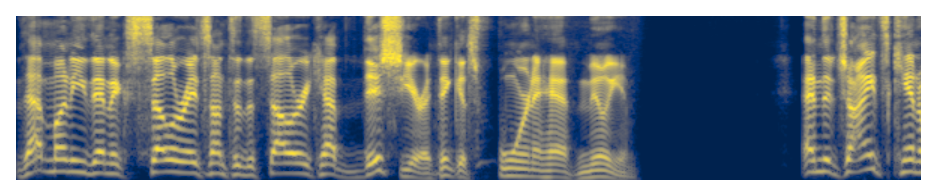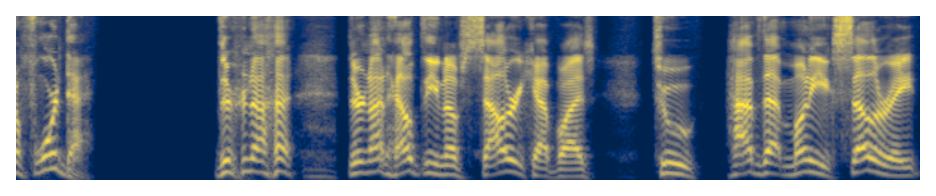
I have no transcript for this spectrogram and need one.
that money then accelerates onto the salary cap this year. I think it's four and a half million. And the Giants can't afford that. They're not they're not healthy enough salary cap wise to have that money accelerate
